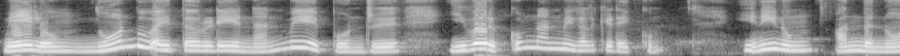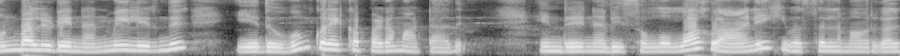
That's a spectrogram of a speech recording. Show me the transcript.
மேலும் நோன்பு வைத்தவருடைய நன்மையைப் போன்று இவருக்கும் நன்மைகள் கிடைக்கும். எனினும் அந்த நோன்பாளுடைய நன்மையிலிருந்து எதுவும் குறைக்கப்பட மாட்டாது என்று நபி சொல்லாஹு அலிஹி வசல்லம் அவர்கள்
